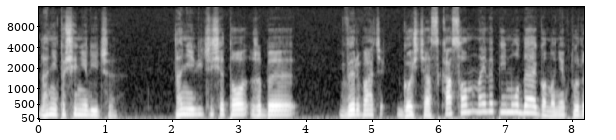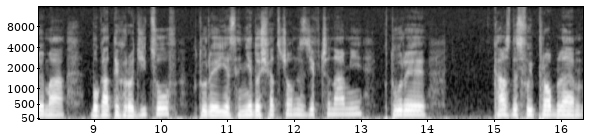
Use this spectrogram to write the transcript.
Dla niej to się nie liczy. Dla niej liczy się to, żeby wyrwać gościa z kasą, najlepiej młodego, no nie, który ma bogatych rodziców, który jest niedoświadczony z dziewczynami, który każdy swój problem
